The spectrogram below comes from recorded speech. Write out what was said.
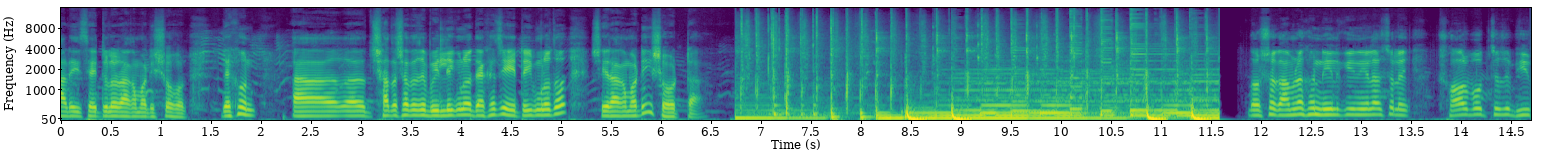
আর এই সাইড হলো রাঙামাটি শহর। দেখুন সাদা সাদা যে বিল্ডিংগুলো দেখা যায় এটাই মূলত সেই রাঙামাটি শহরটা। দর্শক, আমরা এখন নীলগিরি নীলাচলে সর্বোচ্চ যে ভিউ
